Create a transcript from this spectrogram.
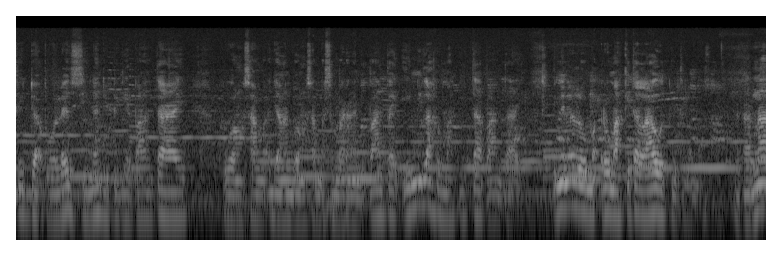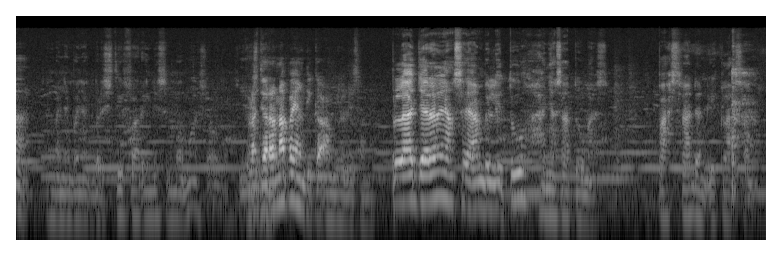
tidak boleh zina di pinggir pantai. Buang sampah jangan buang sampah sembarangan di pantai. Inilah rumah kita pantai. Inilah rumah, rumah kita laut gitu. Ya, karena banyak banyak beristighfar ini semua masya Allah. Ya, pelajaran apa yang Dika ambil di sana? Pelajaran yang saya ambil itu hanya satu mas. Pasrah dan ikhlasan.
